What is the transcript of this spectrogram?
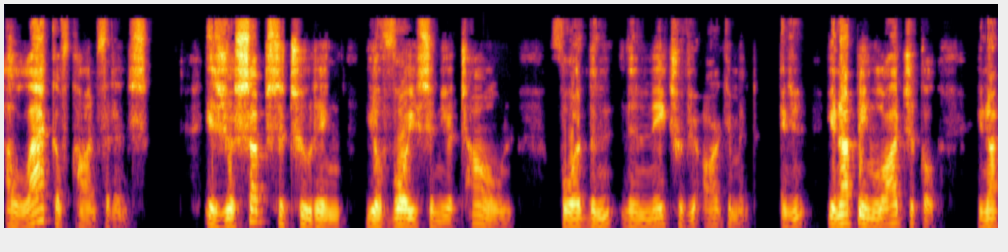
a lack of confidence is you're substituting your voice and your tone for the, the nature of your argument. And you, you're not being logical. You know,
